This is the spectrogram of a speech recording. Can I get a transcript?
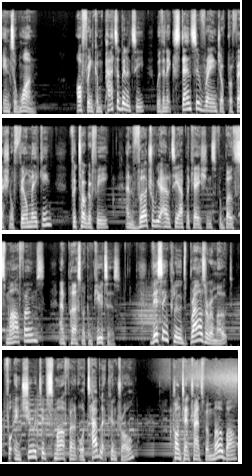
into one, offering compatibility with an extensive range of professional filmmaking, photography, and virtual reality applications for both smartphones and personal computers. This includes browser remote for intuitive smartphone or tablet control, content transfer mobile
